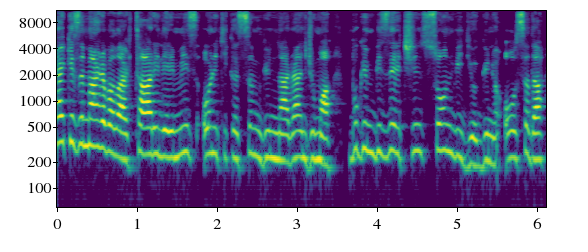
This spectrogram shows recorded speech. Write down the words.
Herkese merhabalar. Tarihlerimiz 12 Kasım günlerden cuma. Bugün bizler için son video günü olsa da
